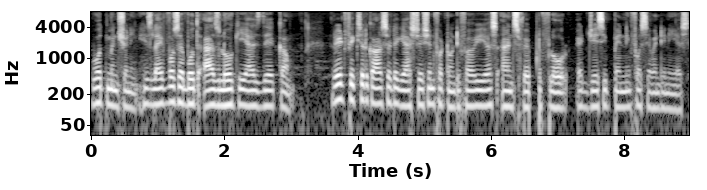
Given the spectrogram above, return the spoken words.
worth mentioning. His life was about as low key as they come. Read fixed cars at a gas station for 25 years and swept floor at JC Penney for 17 years.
